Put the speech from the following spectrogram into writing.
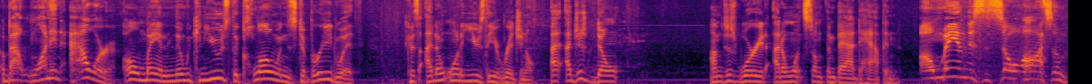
About one an hour. Oh man, then we can use the clones to breed with because I don't want to use the original. I, I just don't. I'm just worried I don't want something bad to happen. Oh man, this is so awesome.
